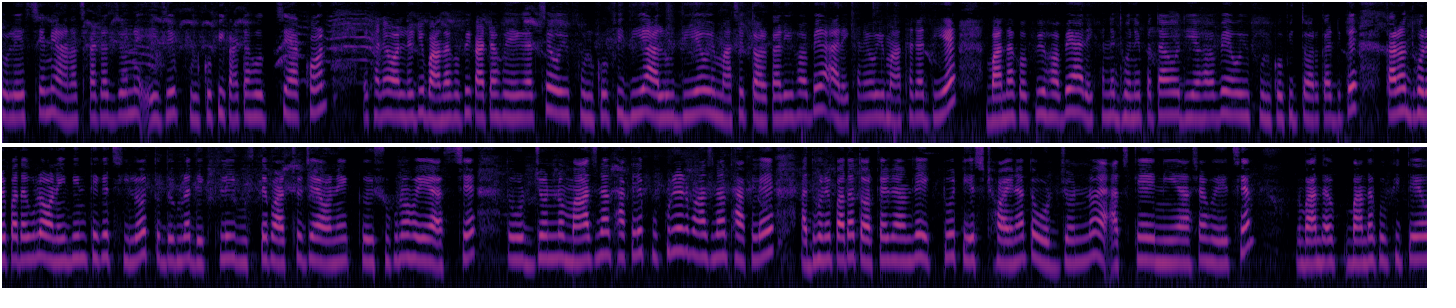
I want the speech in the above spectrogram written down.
চলে এসেছি আমি আনাজ কাটার জন্য। এই যে ফুলকপি কাটা হচ্ছে এখন। এখানে অলরেডি বাঁধাকপি কাটা হয়ে গেছে। ওই ফুলকপি দিয়ে, আলু দিয়ে ওই মাছের তরকারি হবে, আর এখানে ওই মাথাটা দিয়ে বাঁধাকপি হবে, আর এখানে ধনে পাতাও দিয়ে হবে ওই ফুলকপির তরকারিতে। কারণ ধনে পাতাগুলো অনেক দিন থেকে ছিল, তো তোমরা দেখলেই বুঝতে পারছ যে অনেক শুকনো হয়ে আসছে। তো ওর জন্য মাছ না থাকলে, পুকুরের মাছ না থাকলে আর ধনে পাতা তরকারি রাঁধলে একটুও টেস্ট হয় না। তো ওর জন্য আজকে নিয়ে আসা হয়েছে। বাঁধা, বাঁধাকপিতেও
